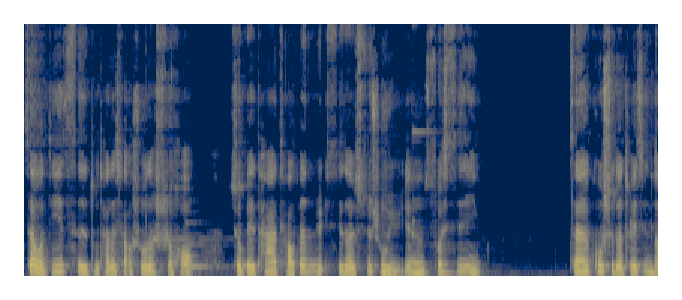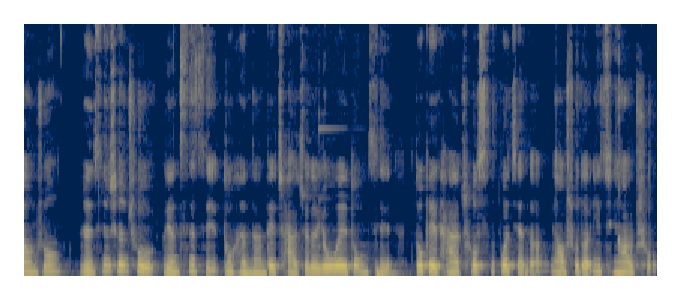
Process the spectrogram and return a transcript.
在我第一次读他的小说的时候，就被他条分缕析的叙述语言所吸引，在故事的推进当中，人心深处连自己都很难被察觉的幽微动机。都被他抽丝剥茧地描述得一清二楚，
